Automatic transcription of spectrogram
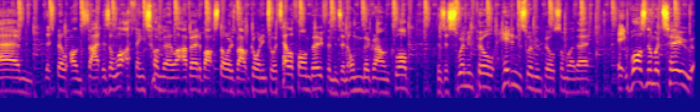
um, that's built on site. There's a lot of things on there. Like I've heard about stories about going into a telephone booth and there's an underground club. There's a swimming pool, hidden swimming pool somewhere there. It was number two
